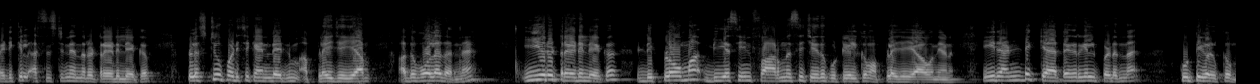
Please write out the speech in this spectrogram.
മെഡിക്കൽ അസിസ്റ്റന്റ് എന്നൊരു ട്രേഡിലേക്ക് പ്ലസ് ടു പഠിച്ച കാൻഡിഡേറ്റിനും അപ്ലൈ ചെയ്യാം. അതുപോലെ തന്നെ ഈ ഒരു ട്രേഡിലേക്ക് diploma B S C in pharmacy ചെയ്ത കുട്ടികൾക്കും അപ്ലൈ ചെയ്യാവുന്നതാണ്. ഈ രണ്ട് കാറ്റഗറിയിൽ പെടുന്ന കുട്ടികൾക്കും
